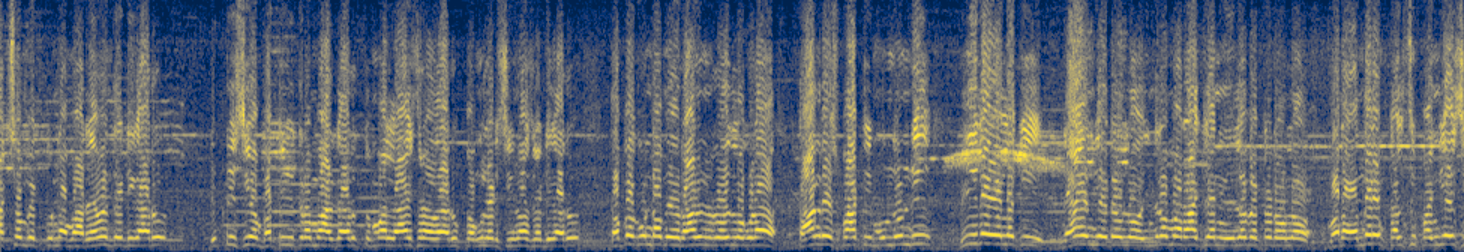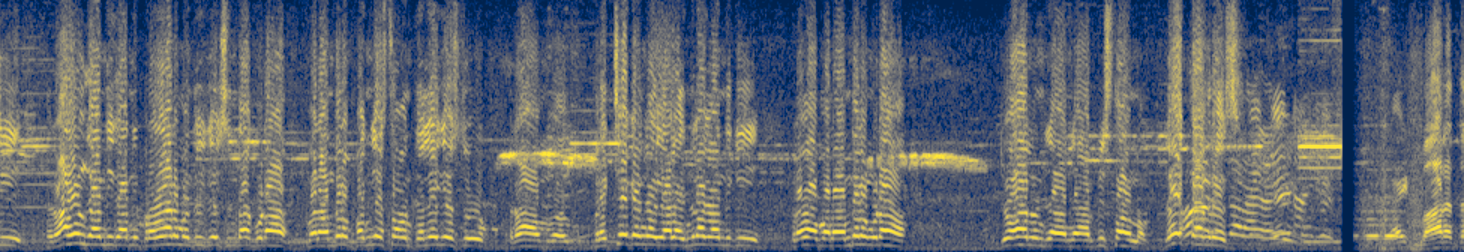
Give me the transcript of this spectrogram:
లక్ష్యం పెట్టుకున్న మా రేవంత్ రెడ్డి గారు. డిప్యూటీ సీఎం భట్టి విక్రమార్ గారు తుమ్మల నాగేశ్వరరావు గారు పొంగులేటి శ్రీనివాస్ రెడ్డి గారు తప్పకుండా మేము రానున్న రోజుల్లో కూడా కాంగ్రెస్ పార్టీ ముందుండి బీద వాళ్ళకి న్యాయం చేయడంలో ఇంద్రమ్మ రాజ్యాన్ని నిలబెట్టడంలో మనం అందరం కలిసి పనిచేసి రాహుల్ గాంధీ గారిని ప్రధానమంత్రి చేసిందా కూడా మనం అందరం పనిచేస్తామని తెలియజేస్తూ రా ప్రత్యేకంగా ఇవాళ ఇందిరాగాంధీకి ప్ర- మన అందరం కూడా జోహాలు అర్పిస్తా ఉన్నాం. జై కాంగ్రెస్. భారత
